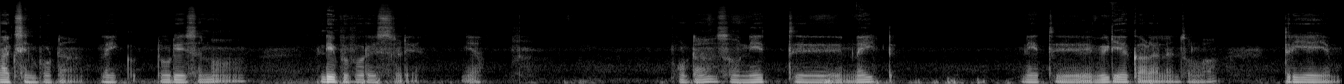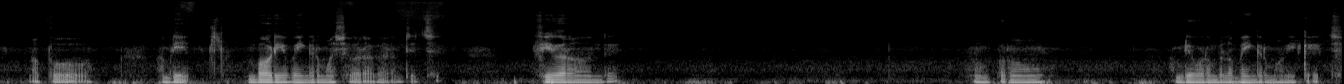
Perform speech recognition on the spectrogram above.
வேக்சின் போட்டேன் லைக் டூ டேஸ்ன்னா டே பிஃபோர் எஸ்டர்டே யா போட்டேன். ஸோ நேற்று நைட் நேற்று வீடியோ காலையிலன்னு சொல்லலாம். த்ரீ ஏஎம் அப்போது அப்படியே பாடியை பயங்கரமாக ஷிவர் ஆரம்பிச்சிச்சு. ஃபீவராக வந்து. அப்புறம் அப்படியே உடம்பெல்லாம் பயங்கரமாக வீக் ஆயிடுச்சு.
